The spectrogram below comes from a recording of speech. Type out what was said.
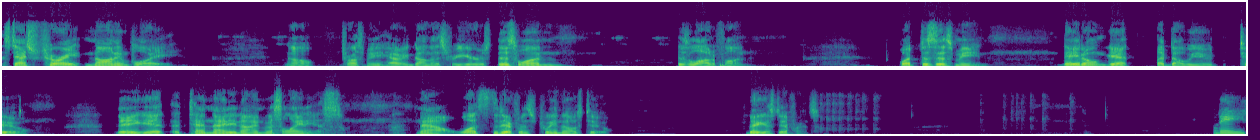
statutory non-employee. No, trust me, having done this for years, this one is a lot of fun. What does this mean? They don't get a W two. They get a 1099 miscellaneous. Now, what's the difference between those two? Biggest difference. They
